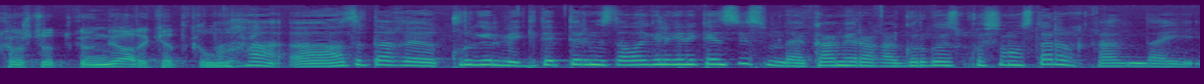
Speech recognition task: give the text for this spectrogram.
körsötkөнгө аракет кылдык. Аха, азыр дагы кур келбей китептериңизди ала келген экенсиз, мындай камерага көргөзүп койсоңуздар, кандай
